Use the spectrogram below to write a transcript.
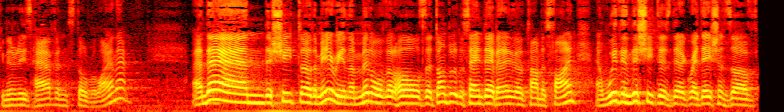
communities have and still rely on that. And then the shita, the Meiri in the middle that holds that don't do it the same day, but any other time is fine. And within this shita is there gradations of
